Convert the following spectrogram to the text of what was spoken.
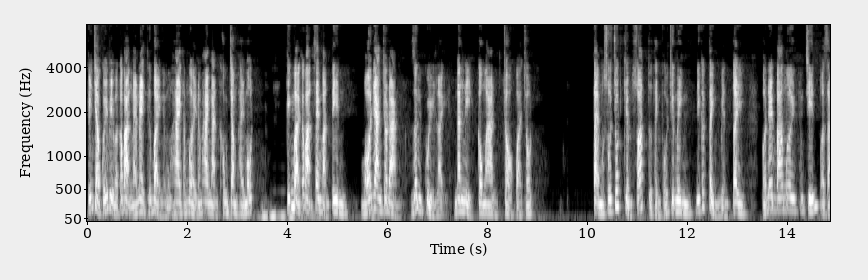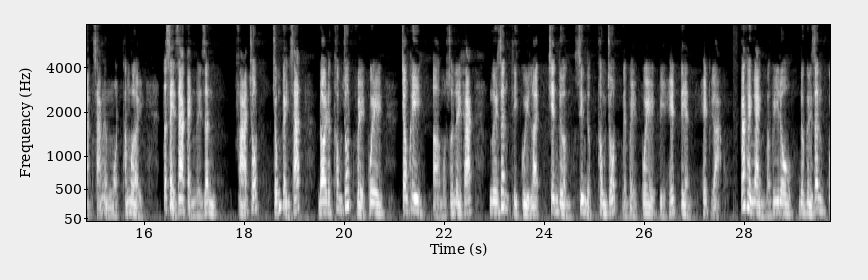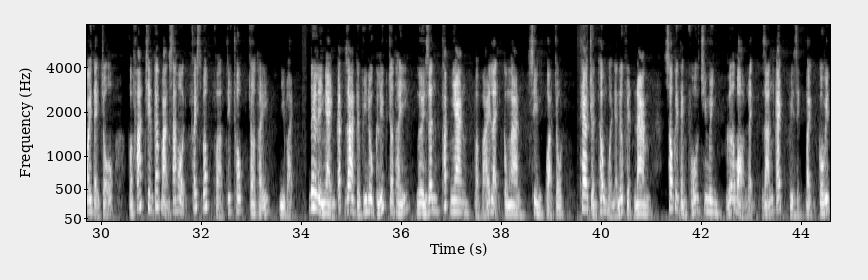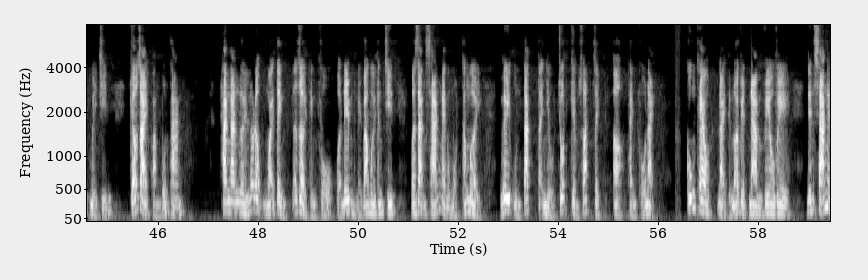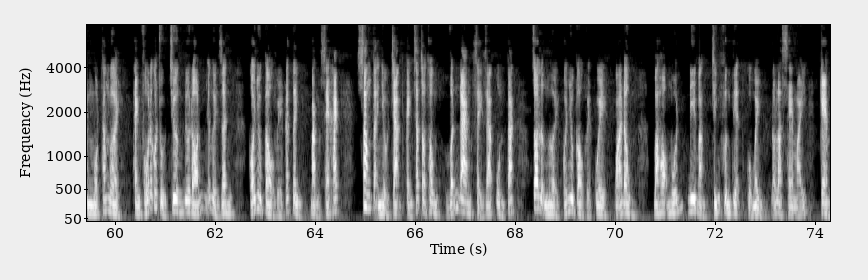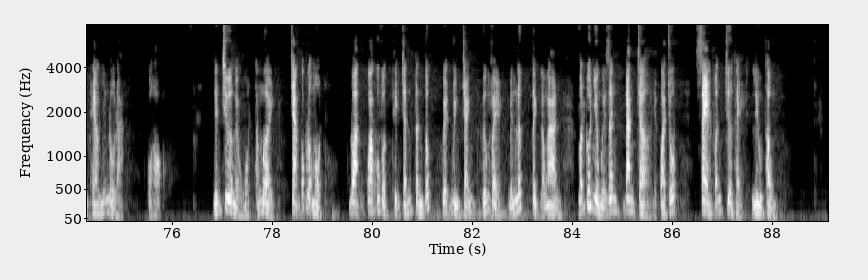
Kính chào quý vị và các bạn ngày hôm nay thứ Bảy ngày 2 tháng 10 năm 2021. Kính mời các bạn xem bản tin Bó nhang cho đảng, dân quỷ lạy năn nỉ công an cho quả chốt. Tại một số chốt kiểm soát từ thành phố Hồ Chí Minh đi các tỉnh miền Tây vào đêm 30 tháng 9 và dạng sáng ngày 1 tháng 10 đã xảy ra cảnh người dân phá chốt chống cảnh sát đòi được thông chốt về quê, trong khi ở một số nơi khác người dân thì quỳ lạy trên đường xin được thông chốt để về quê vì hết tiền, hết gạo. Các hình ảnh và video được người dân quay tại chỗ và phát trên các mạng xã hội Facebook và TikTok cho thấy như vậy. Đây là hình ảnh cắt ra từ video clip cho thấy người dân thắp nhang và vái lạy công an xin quả chốt. Theo truyền thông của nhà nước Việt Nam, sau khi thành phố Hồ Chí Minh gỡ bỏ lệnh giãn cách vì dịch bệnh COVID-19 kéo dài khoảng 4 tháng, hàng ngàn người lao động ngoại tỉnh đã rời thành phố vào đêm ngày 30 tháng 9 và dạng sáng ngày 1 tháng 10, gây ủn tắc tại nhiều chốt kiểm soát dịch ở thành phố này. Cũng theo Đài tiếng nói Việt Nam VOV, đến sáng ngày 1 tháng 10, thành phố đã có chủ trương đưa đón những người dân có nhu cầu về các tỉnh bằng xe khách, song tại nhiều trạm cảnh sát giao thông vẫn đang xảy ra ủn tắc do lượng người có nhu cầu về quê quá đông và họ muốn đi bằng chính phương tiện của mình đó là xe máy kèm theo những đồ đạc của họ. Đến trưa ngày 1 tháng 10, trạm quốc lộ 1 đoạn qua khu vực thị trấn Tân Túc, huyện Bình Chánh hướng về Bến Lức, tỉnh Long An vẫn có nhiều người dân đang chờ để qua chốt xe vẫn chưa thể lưu thông.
